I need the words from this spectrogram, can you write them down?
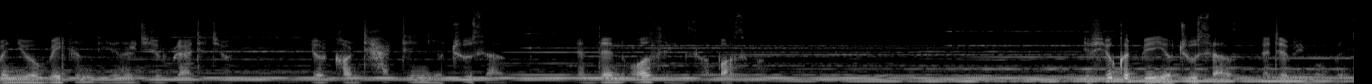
When you awaken the energy of gratitude, you're contacting your true self, and then all things are possible. If you could be your true self at every moment,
